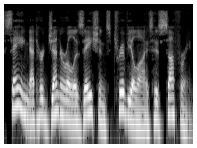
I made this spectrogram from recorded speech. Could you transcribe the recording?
saying that her generalizations trivialize his suffering.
